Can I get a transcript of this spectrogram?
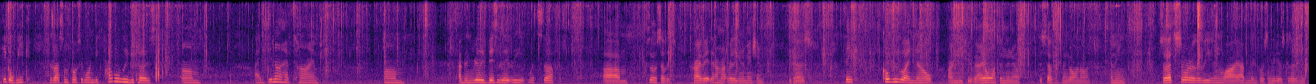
I think a week. Cause last time I posted one week, probably because um I did not have time. Um, I've been really busy lately with stuff. Um, some of the stuff is private that I'm not really gonna mention because I think a couple people I know are on YouTube, and I don't want them to know the stuff that's been going on. I mean, so that's sort of the reason why I haven't been posting videos, because I've been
